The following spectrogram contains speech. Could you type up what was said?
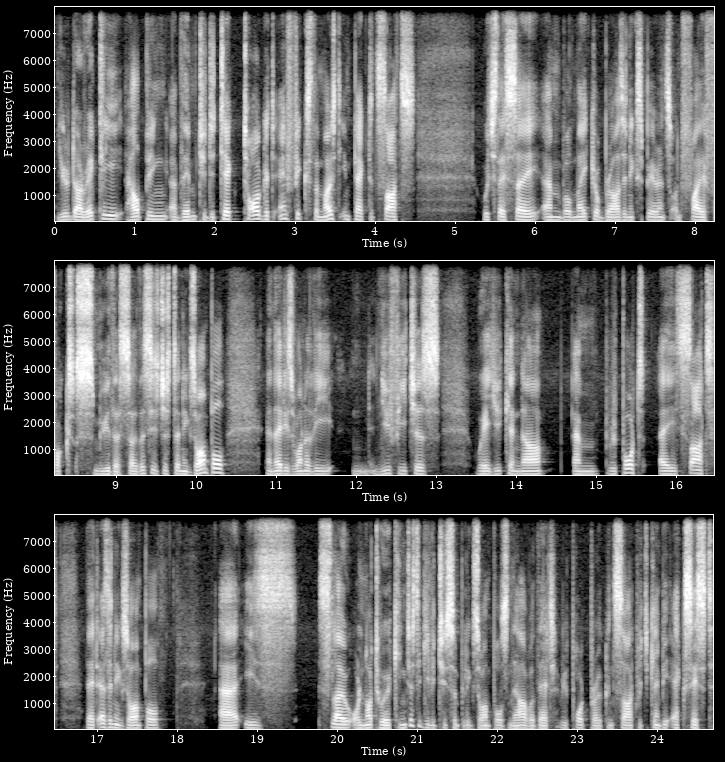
you're directly helping uh, them to detect, target, and fix the most impacted sites, which they say um, will make your browsing experience on Firefox smoother. So this is just an example, and that is one of the new features where you can now um, report a site that, as an example, uh, is slow or not working. Just to give you two simple examples now with that report broken site, which can be accessed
